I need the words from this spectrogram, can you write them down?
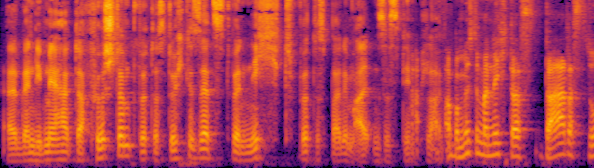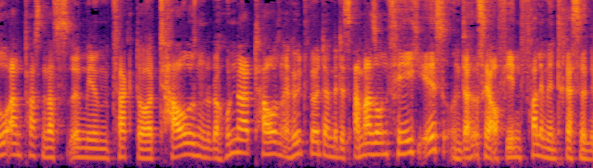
Äh, wenn die Mehrheit dafür stimmt, wird das durchgesetzt. Wenn nicht, wird es bei dem alten System bleiben. Aber müsste man nicht das, da das so anpassen, dass es irgendwie um Faktor 1000 oder 100.000 erhöht wird, damit es Amazon-fähig ist? Und das ist ja auf jeden Fall im Interesse der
